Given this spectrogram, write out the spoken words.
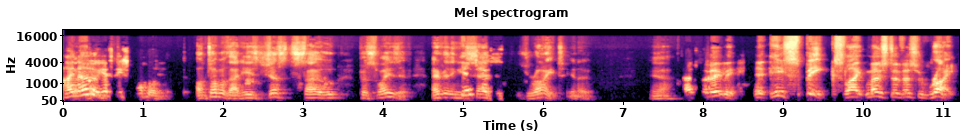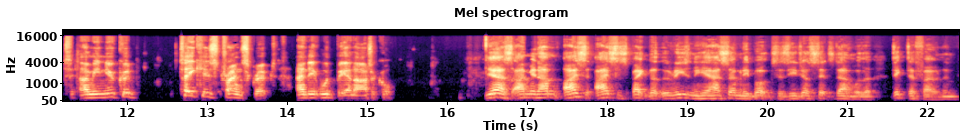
I know, yes. He's... On top of that, he's just so persuasive. Everything he yes, says yes. is right, you know. Yeah. Absolutely. He speaks like most of us write. I mean, you could take his transcript and it would be an article. Yes, I mean, I'm, I I suspect that the reason he has so many books is he just sits down with a dictaphone and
